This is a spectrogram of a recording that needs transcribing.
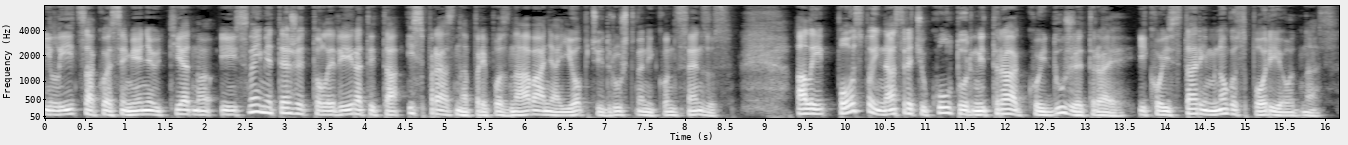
i lica koja se mijenjaju tjedno i sve im je teže tolerirati ta isprazna prepoznavanja i opći društveni konsenzus. Ali postoji nasreću kulturni trag koji duže traje i koji stari mnogo sporije od nas.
